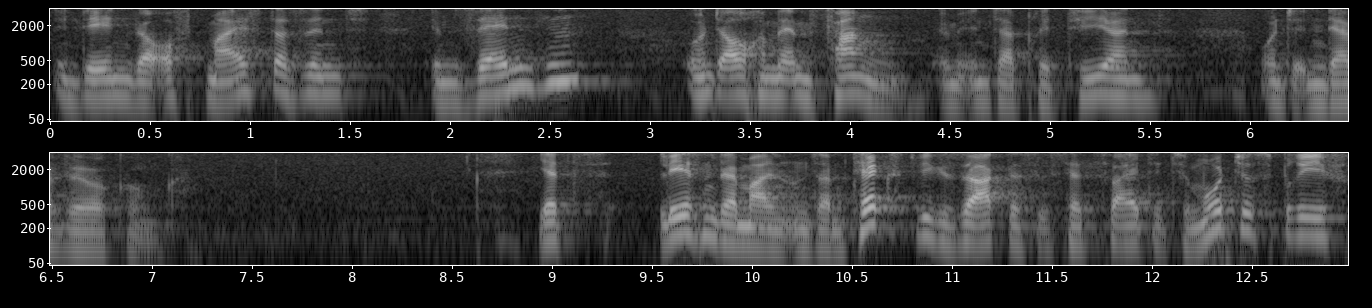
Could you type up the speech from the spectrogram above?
in denen wir oft Meister sind im Senden und auch im Empfangen, im Interpretieren und in der Wirkung. Jetzt lesen wir mal in unserem Text. Wie gesagt, das ist der zweite Timotheusbrief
